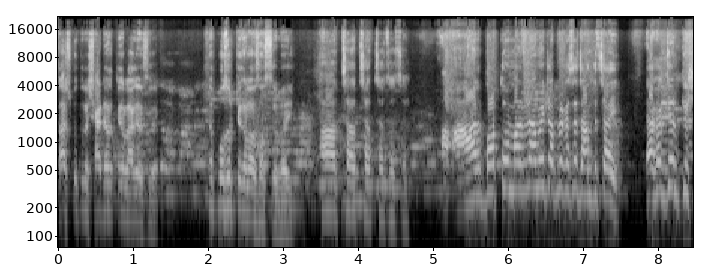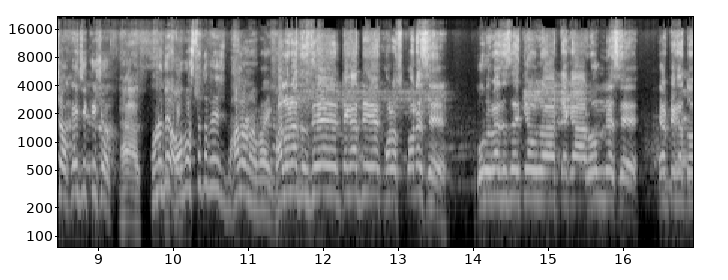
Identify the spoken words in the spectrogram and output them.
চাষ করতে গেলে ষাট হাজার টাকা লাগেছে। তো প্রচুর টাকা লস আসছে ভাই। আচ্ছা আচ্ছা আচ্ছা আচ্ছা। আচ্ছা আর বর্তমান মার্কেটে আমি একটু আপনার কাছে জানতে চাই। এক একজন কৃষক এই যে কৃষক হ্যাঁ ওনাদের অবস্থা তো বেশ ভালো না ভাই? ভালো না তো যে টাকা দিয়ে খরচ করেছে গরু বেচেছে কেউ টাকা লোন নিয়েছে সব টাকা তো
